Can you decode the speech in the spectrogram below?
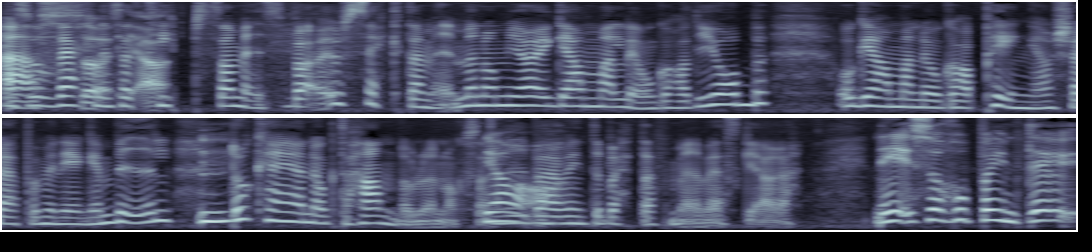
Alltså, Alltså, verkligen så här, ja. tipsa mig. Så bara, ursäkta mig, men om jag är gammal nog och har ett jobb och gammal nog och har pengar och köpa min egen bil. Då kan jag nog ta hand om den också. Ja. Ni behöver inte berätta för mig vad jag ska göra. Nej, så hoppa inte,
